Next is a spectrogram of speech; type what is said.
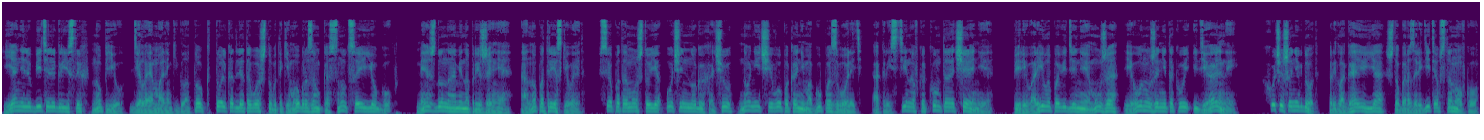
Я не любитель игристых, но пью, делая маленький глоток только для того, чтобы таким образом коснуться ее губ. Между нами напряжение. Оно потрескивает. Все потому, что я очень много хочу, но ничего пока не могу позволить. А Кристина в каком-то отчаянии. Переварила поведение мужа, и он уже не такой идеальный. Хочешь анекдот? Предлагаю я, чтобы разрядить обстановку.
